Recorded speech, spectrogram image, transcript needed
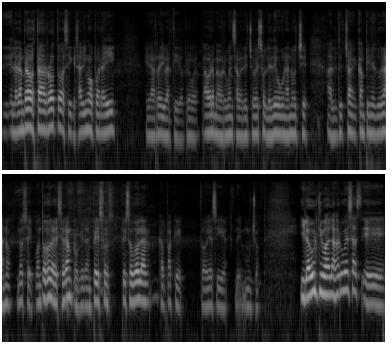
El alambrado estaba roto, así que salimos por ahí, era re divertido, pero bueno, ahora me avergüenza haber hecho eso, le debo una noche al camping del Durazno, no sé cuántos dólares serán, porque eran pesos, peso dólar, capaz que todavía sigue de mucho. Y la última de las vergüenzas, eh,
